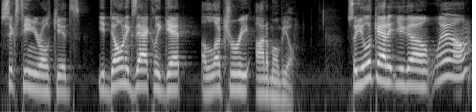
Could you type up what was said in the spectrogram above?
16 year old kids, you don't exactly get a luxury automobile. So you look at it, you go, well,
